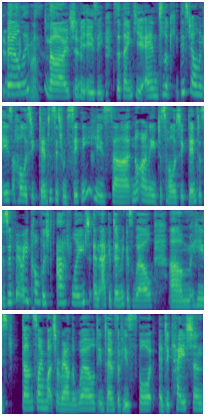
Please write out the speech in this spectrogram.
It's a Ehrlich? No, it should be easy. So thank you. And look, this gentleman is a holistic dentist. He's from Sydney. He's uh, not only just a holistic dentist, he's a very accomplished athlete and academic as well. Um, he's done so much around the world in terms of his sport, education,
